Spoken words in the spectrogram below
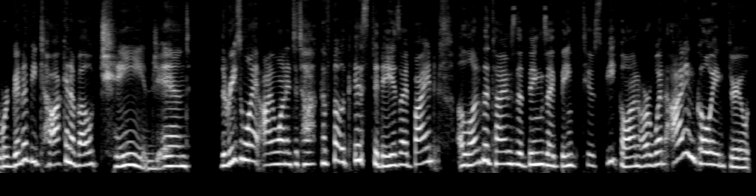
We're going to be talking about change. And the reason why I wanted to talk about this today is I find a lot of the times the things I think to speak on are when I'm going through.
